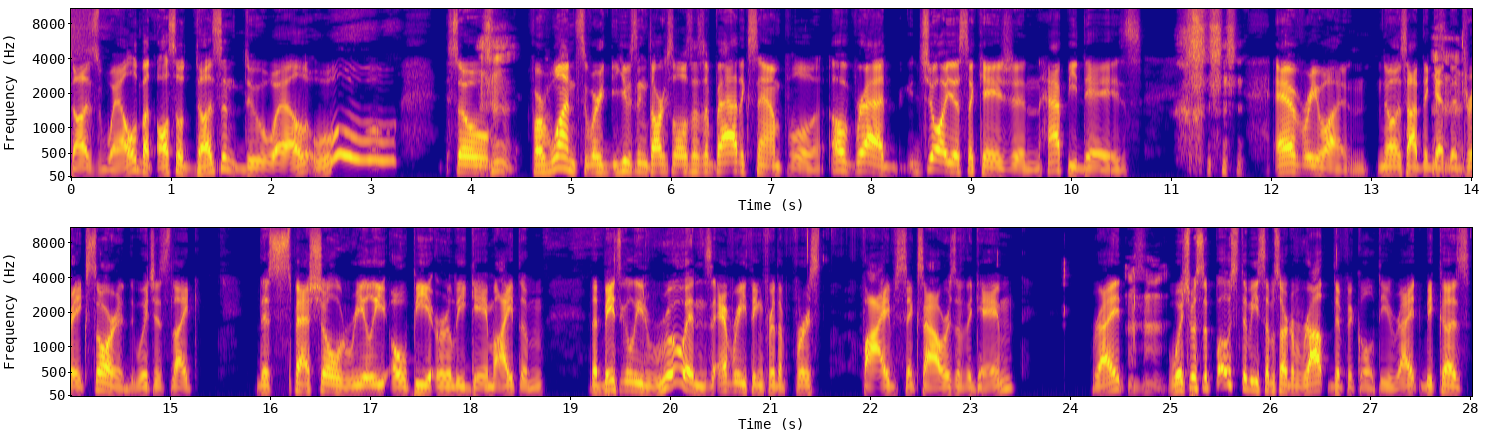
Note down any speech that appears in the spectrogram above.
does well, but also doesn't do well. Ooh. So Mhm. for once, we're using Dark Souls as a bad example. Oh, Brad, joyous occasion, happy days. Everyone knows how to get the Mhm. Drake sword, which is like this special, really OP early game item that basically ruins everything for the first five, six hours of the game. Right? Mhm. which was supposed to be some sort of route difficulty, right? Because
